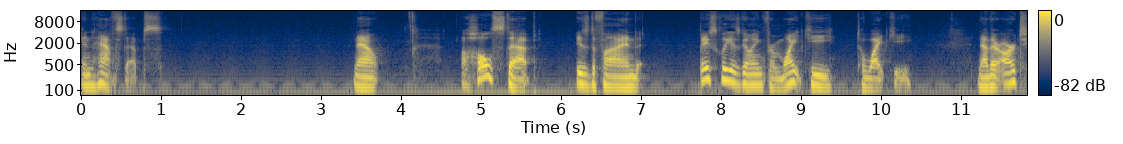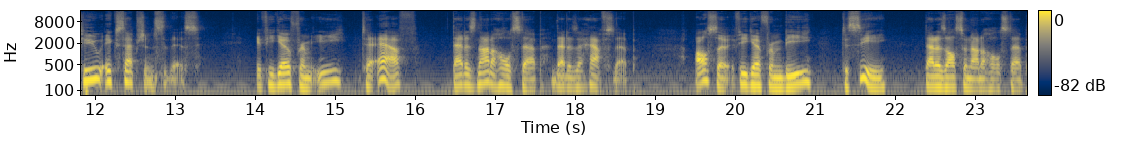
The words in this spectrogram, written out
and half steps. Now, a whole step is defined basically as going from white key to white key. Now, there are two exceptions to this. If you go from E to F, that is not a whole step, that is a half step. Also, if you go from B to C, that is also not a whole step,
